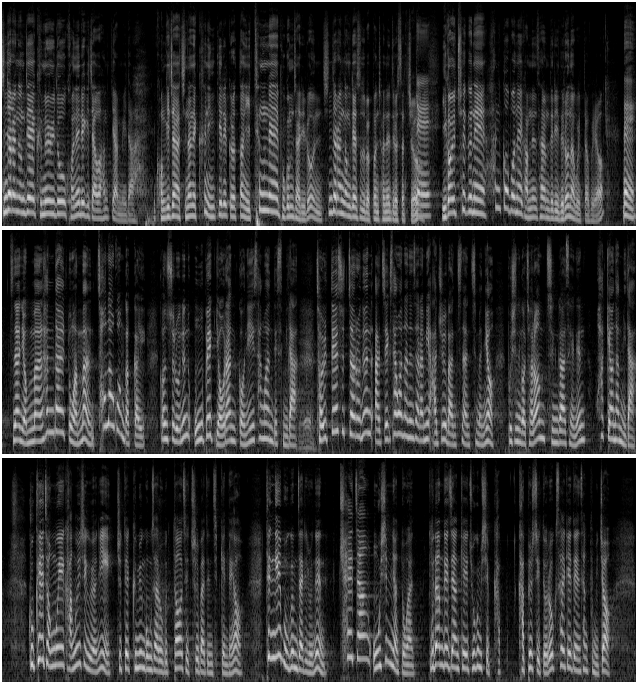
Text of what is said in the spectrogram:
친절한 경제 금요일도 권혜리 기자와 함께합니다. 권 기자 지난해 큰 인기를 끌었던 이 특례 보금자리론 친절한 경제에서도 몇 번 전해드렸었죠. 네. 이걸 최근에 한꺼번에 갚는 사람들이 늘어나고 있다고요. 네, 지난 연말 한 달 동안만 천억 원 가까이 건수로는 511건이 상환됐습니다. 네. 절대 숫자로는 아직 상환하는 사람이 아주 많진 않지만요. 보시는 것처럼 증가세는 확연합니다. 국회 정무위 강훈식 의원이 주택금융공사로부터 제출받은 집계인데요. 특례 보금자리로는 최장 50년 동안 부담되지 않게 조금씩 갚, 갚을 수 있도록 설계된 상품이죠.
